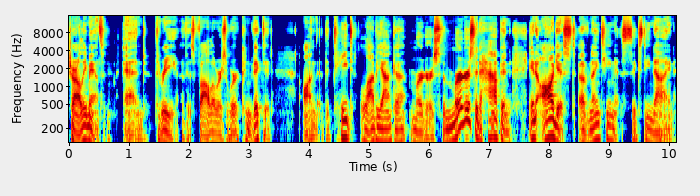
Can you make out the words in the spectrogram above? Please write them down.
Charlie Manson and three of his followers were convicted on the Tate LaBianca murders. The murders had happened in August of 1969.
